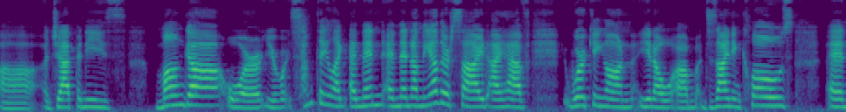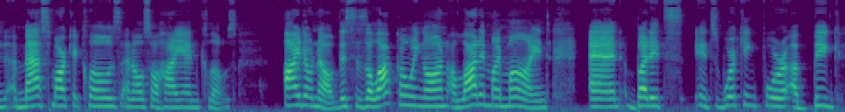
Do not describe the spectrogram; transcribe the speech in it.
uh, a Japanese manga or you're something like and then and then on the other side i have working on you know um, designing clothes and mass market clothes and also high-end clothes. I don't know. This is a lot going on a lot in my mind and but it's it's working for a big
